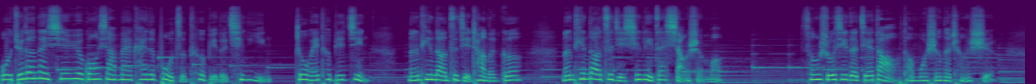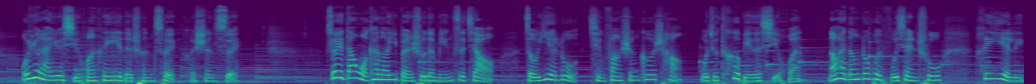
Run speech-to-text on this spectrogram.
我觉得那些月光下迈开的步子特别的轻盈，周围特别静，能听到自己唱的歌，能听到自己心里在想什么。从熟悉的街道到陌生的城市，我越来越喜欢黑夜的纯粹和深邃。所以，当我看到一本书的名字叫《走夜路，请放声歌唱》，我就特别的喜欢，脑海当中会浮现出。黑夜里，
